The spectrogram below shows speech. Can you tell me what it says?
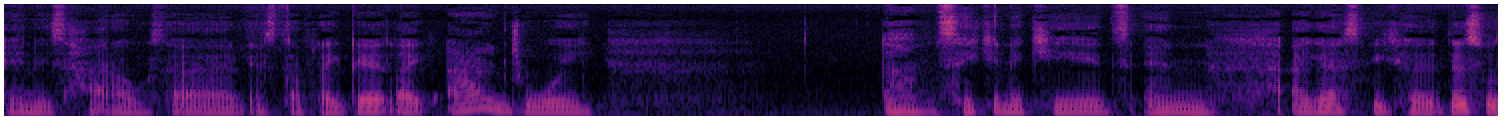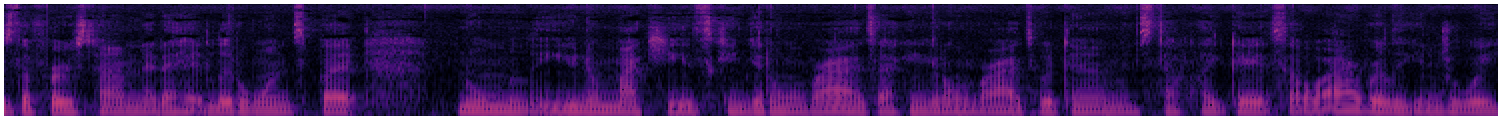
and it's hot outside and stuff like that, like, I enjoy um, taking the kids, and I guess because this was the first time that I had little ones, but normally, you know, my kids can get on rides. I can get on rides with them and stuff like that. So I really enjoy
